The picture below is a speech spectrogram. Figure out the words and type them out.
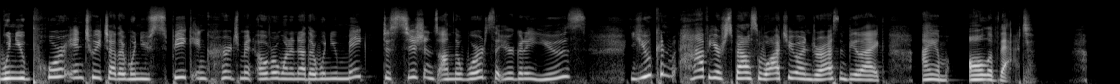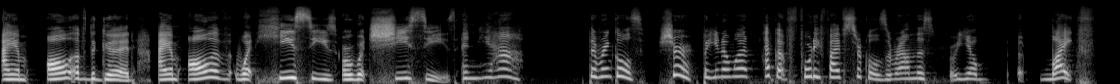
when you pour into each other, when you speak encouragement over one another, when you make decisions on the words that you're going to use, you can have your spouse watch you undress and be like, I am all of that. I am all of the good. I am all of what he sees or what she sees. And yeah, the wrinkles, sure. But you know what? I've got 45 circles around this, you know, life.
